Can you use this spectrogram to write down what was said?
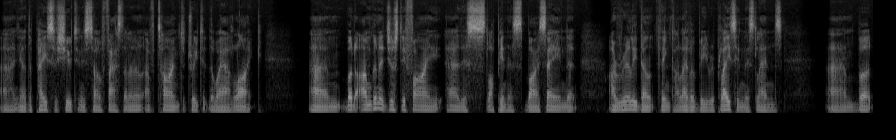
uh, you know, the pace of shooting is so fast that I don't have time to treat it the way I'd like. Um, but I'm going to justify uh, this sloppiness by saying that I really don't think I'll ever be replacing this lens um, but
